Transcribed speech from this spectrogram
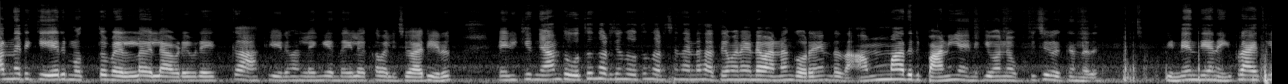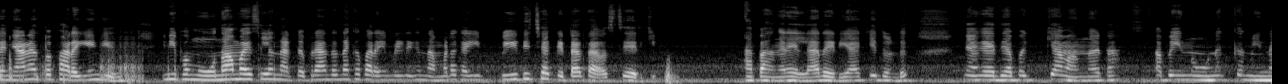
എന്നിട്ട് കയറി മൊത്തം വെള്ളമെല്ലാം അവിടെ ഇവിടെയൊക്കെ ആക്കിയിടും. അല്ലെങ്കിൽ എന്തെങ്കിലുമൊക്കെ വലിച്ചു വാരിയിടും. എനിക്ക് ഞാൻ തൂത്തും തുടച്ചും തൂത്തും തുടച്ചും തന്നെ സത്യം പറഞ്ഞാൽ എന്റെ വണ്ണം കുറയേണ്ടത്. അമ്മാതിരി പണിയാണ് എനിക്ക് അവനെ ഒപ്പിച്ച് വെക്കുന്നത്. പിന്നെ എന്ത് ചെയ്യാൻ ഈ പ്രായത്തിൽ ഞാനപ്പോൾ പറയുകയും ചെയ്തു. ഇനിയിപ്പോൾ മൂന്നാം വയസ്സിലെ നട്ടപ്രാന്തെന്നൊക്കെ പറയുമ്പോഴത്തേക്കും നമ്മുടെ കൈ പിടിച്ച കിട്ടാത്ത അവസ്ഥയായിരിക്കും. അപ്പം അങ്ങനെ എല്ലാം റെഡിയാക്കിയിട്ടുണ്ട് ഞാൻ കരുതി അപ്പം ഇക്കാൻ വന്നേട്ടാ അപ്പം ഈ നുണക്ക മീന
